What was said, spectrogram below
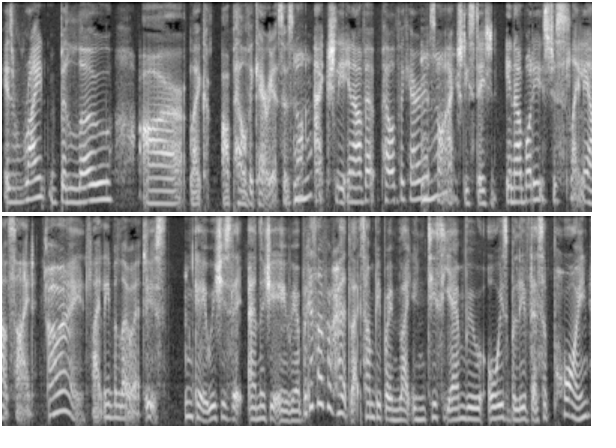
is right below our like our pelvic area. So it's not mm-hmm. actually in our pelvic area. It's not mm-hmm. actually stated in our body. It's just slightly outside, All right. slightly below it. It's okay, which is the energy area. Because I've heard like some people in like in TCM, we will always believe there's a point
